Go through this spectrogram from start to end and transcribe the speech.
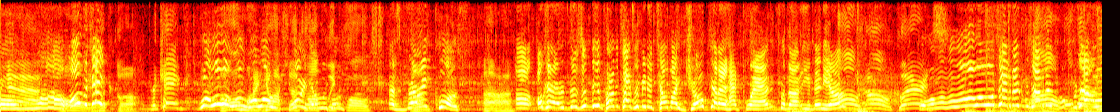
Oh, yeah. wow. Oh, the cake. The, the cake. Whoa, whoa, whoa, oh whoa, my whoa, gosh, whoa, that's you awfully little close. That's very Um, close. Uh, Oh, okay. This would be a perfect time for me to tell my joke that I had planned for the evening here. oh no, Clarence. whoa, whoa, whoa, whoa, whoa, what's happening? What's Oh, happening? What's happening?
